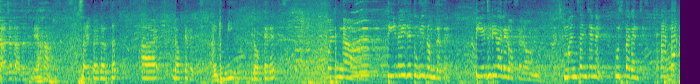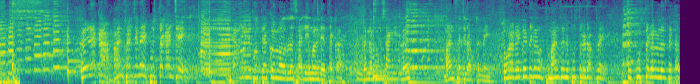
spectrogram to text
ताजं ताजंच आहे हा साहेब काय करतात डॉक्टर आहेत आणि तुम्ही डॉक्टर आहेत पण ती नाही जे तुम्ही समजत आहे पी एच डी वाले डॉक्टर आहोत माणसांचे नाही पुस्तकांचे का? माणसांचे नाही पुस्तकांचे. ह्या म्हणत होत्या करोनावरलं चाले मला देता का? त्यांना म्हणून सांगितलं माणसाचे डॉक्टर नाही. तुम्हाला काय कळतं का? ते माणसाचे पुस्तक डॉक्टर आहे. ते पुस्तकाला लस देतात.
